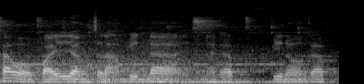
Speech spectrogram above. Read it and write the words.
เข้าไปยังสนามบินได้นะครับ พี่น้องครับ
